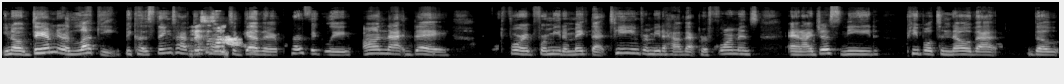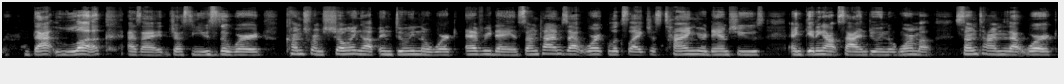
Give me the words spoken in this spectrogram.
you know, damn near lucky because things have to this come together perfectly on that day for for me to make that team, for me to have that performance. And I just need people to know that the that luck, as I just used the word, comes from showing up and doing the work every day. And sometimes that work looks like just tying your damn shoes and getting outside and doing the warm up. Sometimes that work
